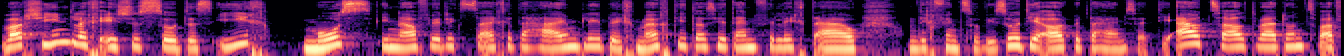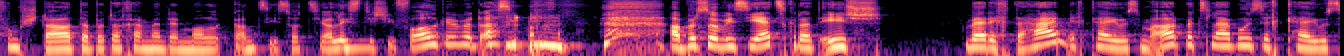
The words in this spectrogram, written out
Wahrscheinlich ist es so, dass ich muss in Anführungszeichen daheim bleiben. Ich möchte das ja dann vielleicht auch. Und ich finde sowieso, die Arbeit daheim sollte auch gezahlt werden und zwar vom Staat. Aber da können wir dann mal eine ganze sozialistische Folge über das machen. aber so wie es jetzt gerade ist, wäre ich daheim. Ich gehe aus dem Arbeitsleben raus. Ich gehe aus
